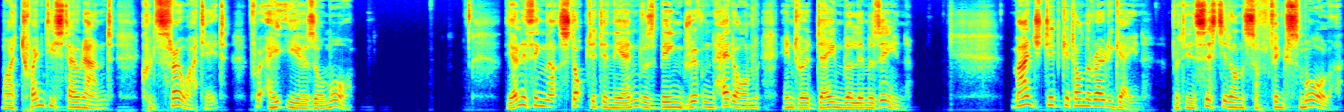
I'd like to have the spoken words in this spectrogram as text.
my 20 stone aunt could throw at it for eight years or more. The only thing that stopped it in the end was being driven head on into a Daimler limousine. Madge did get on the road again, but insisted on something smaller.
